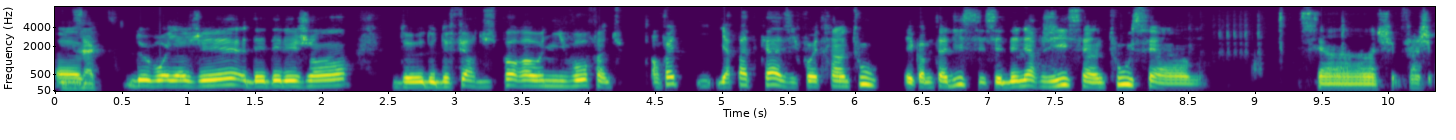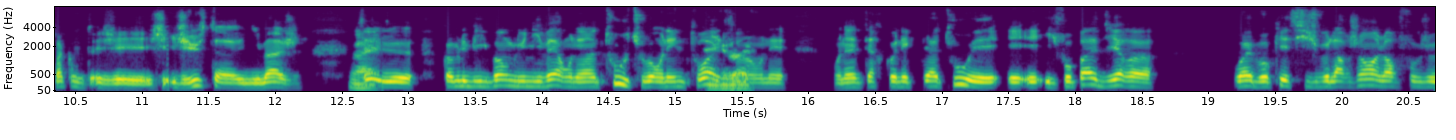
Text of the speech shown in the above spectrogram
de voyager, d'aider les gens, de, de, faire du sport à haut niveau. Enfin, en fait, il n'y a pas de case, il faut être un tout. Et comme tu as dit, c'est d'énergie, c'est un tout, c'est un, c'est un je sais pas j'ai juste une image. Tu sais, comme le Big Bang l'univers on est un tout tu vois on est une toile on est on est interconnecté à tout et, et, il faut pas dire euh, ouais bah, ok si je veux l'argent alors faut que je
